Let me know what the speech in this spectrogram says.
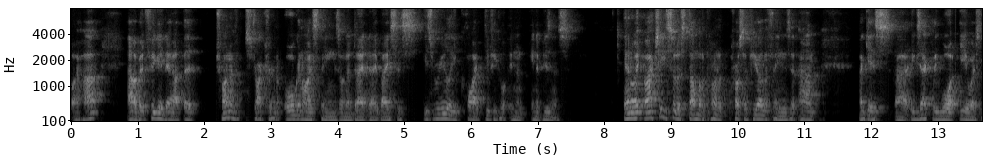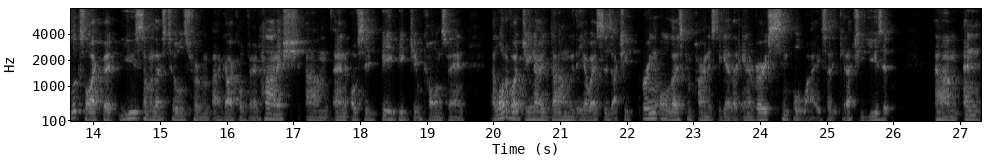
by heart, uh, but figured out that trying to structure and organize things on a day-to-day basis is really quite difficult in a, in a business. And I, I actually sort of stumbled across a few other things that aren't, I guess, uh, exactly what EOS looks like, but use some of those tools from a guy called Verne Harnish, um, and obviously big, big Jim Collins fan. A lot of what Gino done with EOS is actually bring all those components together in a very simple way so that you could actually use it um, and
